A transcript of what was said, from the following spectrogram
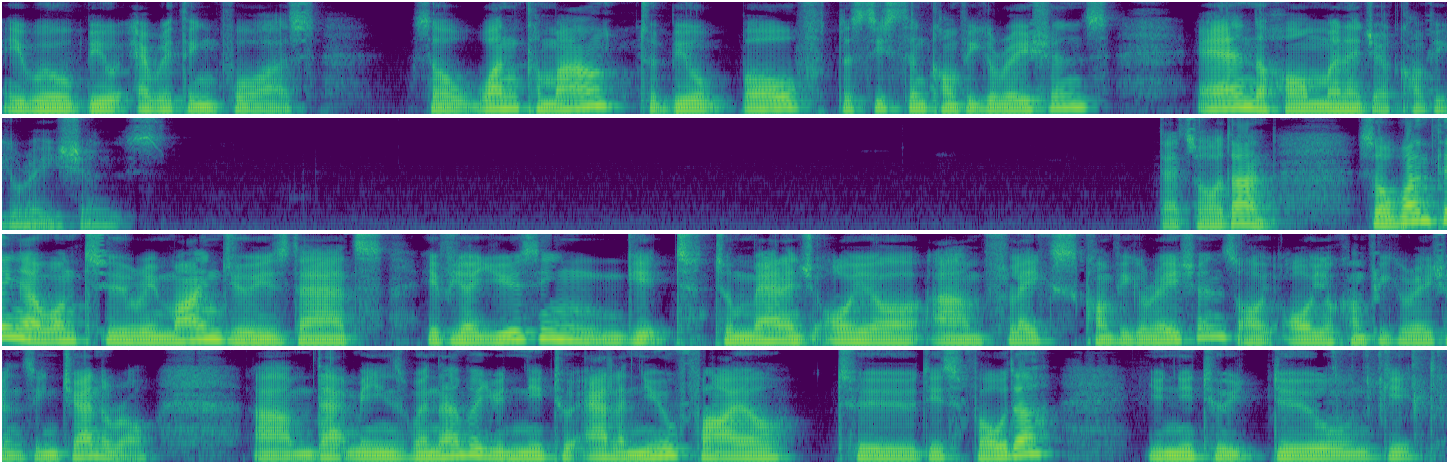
it will build everything for us. So one command to build both the system configurations and the home manager configurations. That's all done. So one thing I want to remind you is that if you're using Git to manage all your um, Flakes configurations or all your configurations in general, um, that means whenever you need to add a new file to this folder, you need to do git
